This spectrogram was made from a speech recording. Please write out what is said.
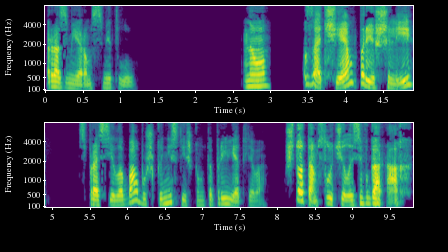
размером с метлу. «Ну, зачем пришли?» — спросила бабушка не слишком-то приветливо. Что там случилось в горах?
